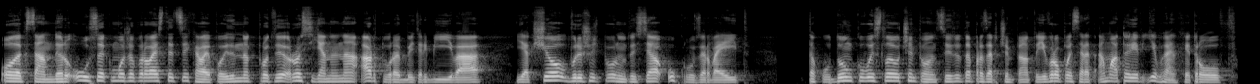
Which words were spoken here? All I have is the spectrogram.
Олександр Усик може провести цікавий поєдинок проти росіянина Артура Бєтербієва, якщо вирішить повернутися у Крузервейт. Таку думку висловив чемпіон світу та призер чемпіонату Європи серед аматорів Євген Хитров.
